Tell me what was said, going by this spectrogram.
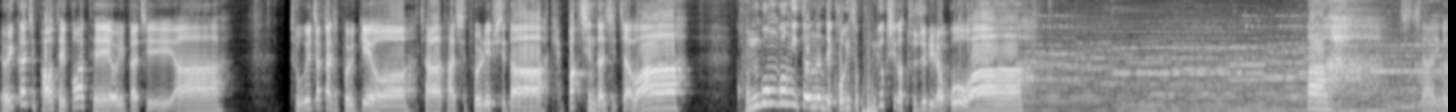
여기까지 봐도 될 것 같아, 여기까지. 아, 두 글자까지 볼게요. 자, 다시 돌립시다. 개빡친다, 진짜. 와. 000이 떴는데 거기서 공격시가 두 줄이라고? 와. 아, 진짜 이거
